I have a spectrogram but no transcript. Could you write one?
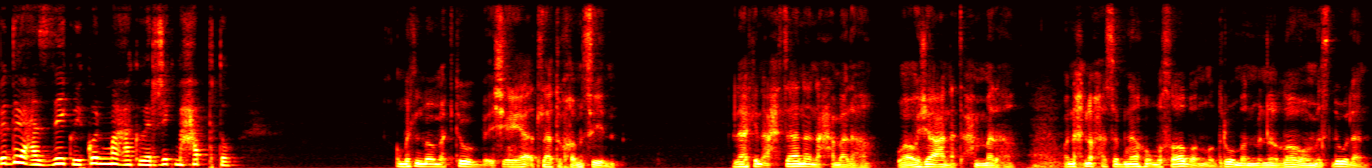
بده يعزيك ويكون معك ويرجيك محبته. ومثل ما مكتوب بإشعياء 53 لكن أحزاننا حملها وأوجاعنا تحملها. ونحن حسبناه مصابا مضروبا من الله ومسلولا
